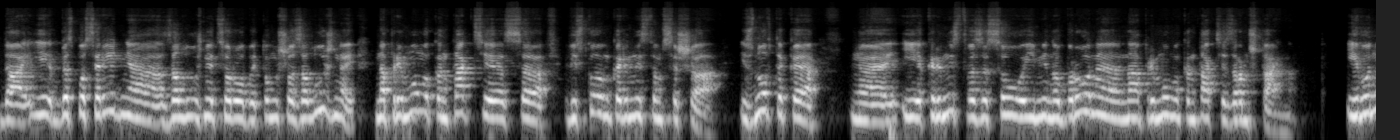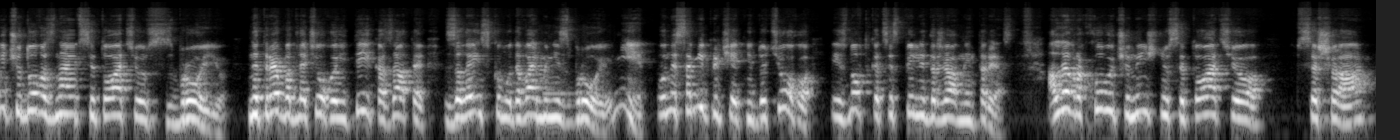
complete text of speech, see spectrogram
да, і безпосередньо залужний це робить, тому що залужний на прямому контакті з військовим керівництвом США. І знов таки е, і керівництво ЗСУ і Міноборони на прямому контакті з Рамштайном. І вони чудово знають ситуацію з зброєю. Не треба для цього йти і казати Зеленському давай мені зброю. Ні, вони самі причетні до цього, і знов таки це спільний державний інтерес. Але враховуючи нинішню ситуацію в США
